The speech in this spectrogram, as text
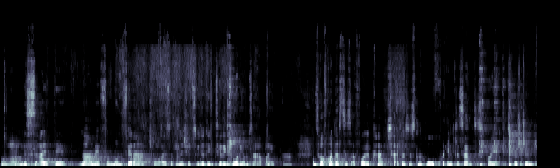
Mhm. Das alte Name von Monferrato. Also dann ist jetzt wieder die Territoriumsarbeit da. Jetzt hoffen wir, dass das Erfolg hat. Also es ist ein hochinteressantes Projekt. Bestimmt.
